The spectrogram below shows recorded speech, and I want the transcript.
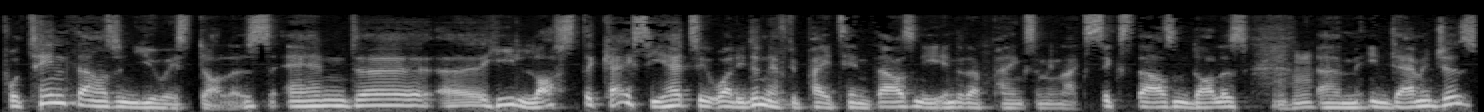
for 10,000 US dollars and uh, uh, he lost the case. He had to, well, he didn't have to pay 10,000. He ended up paying something like $6,000 mm-hmm. um, in damages.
